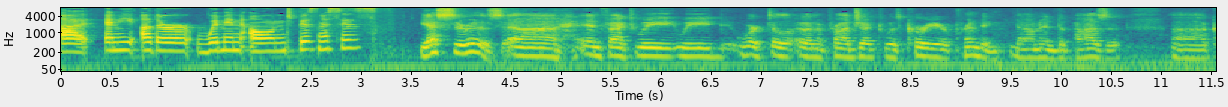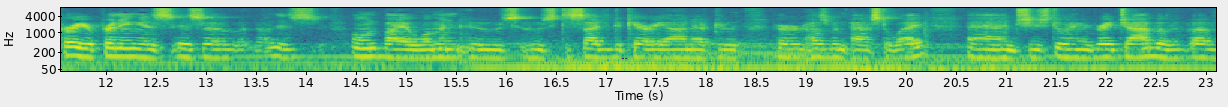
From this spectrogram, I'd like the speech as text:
Uh, any other women owned businesses? Yes, there is. Uh, in fact, we we worked on a project with Courier Printing down in Deposit. Uh, Courier Printing is is a, is owned by a woman who's who's decided to carry on after her husband passed away, and she's doing a great job of of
